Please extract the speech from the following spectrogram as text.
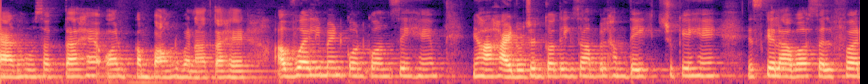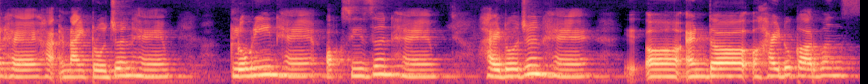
ऐड हो सकता है और कंपाउंड बनाता है। अब वो एलिमेंट कौन कौन से हैं? यहाँ हाइड्रोजन का तो एग्ज़ाम्पल हम देख चुके हैं। इसके अलावा सल्फ़र है, नाइट्रोजन है क्लोरीन है ऑक्सीजन है हाइड्रोजन है एंड द हाइड्रोकार्बन्स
